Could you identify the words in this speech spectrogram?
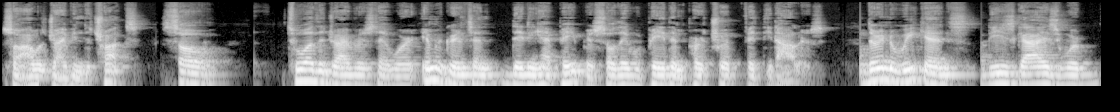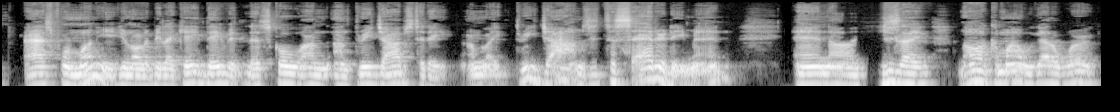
So I was driving the trucks. So two other drivers that were immigrants and they didn't have papers, so they would pay them per trip fifty dollars. During the weekends, these guys were asked for money. You know, to be like, "Hey, David, let's go on on three jobs today." I'm like, three jobs? It's a Saturday, man." And uh, he's like, "No, come on, we gotta work."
